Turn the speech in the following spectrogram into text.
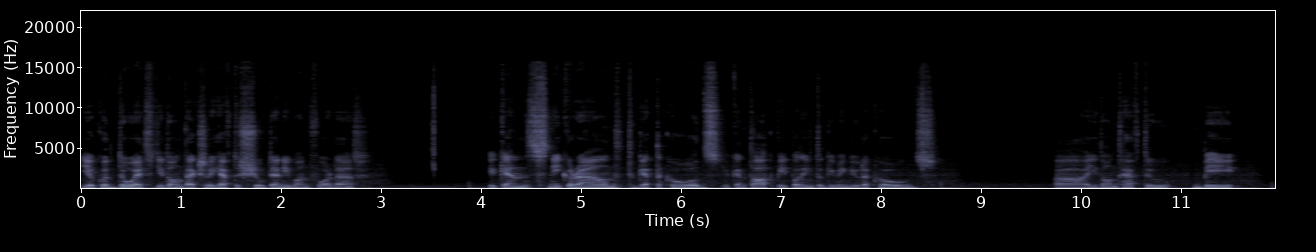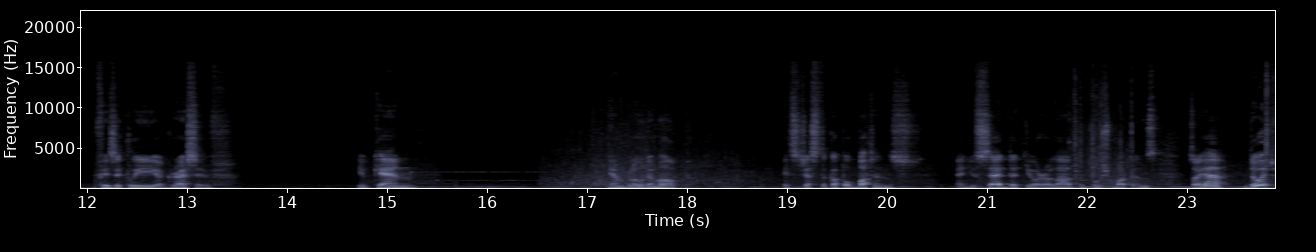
You could do it, you don't actually have to shoot anyone for that. You can sneak around to get the codes, you can talk people into giving you the codes. Uh, you don't have to be physically aggressive. You can... You can blow them up. It's just a couple buttons. And you said that you're allowed to push buttons. So yeah, do it.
